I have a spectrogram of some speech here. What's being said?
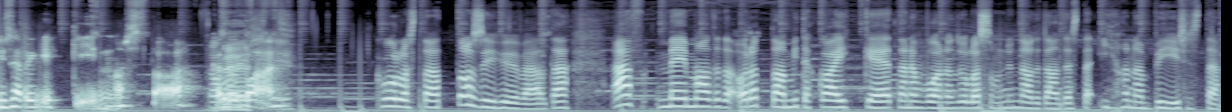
ysärikin kiinnostaa. Katsotaan. Okay. Kuulostaa tosi hyvältä. F, me ei malteta odottaa mitä kaikkea tänä vuonna on tulossa, mutta nyt nautitaan tästä ihanan biisistä,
